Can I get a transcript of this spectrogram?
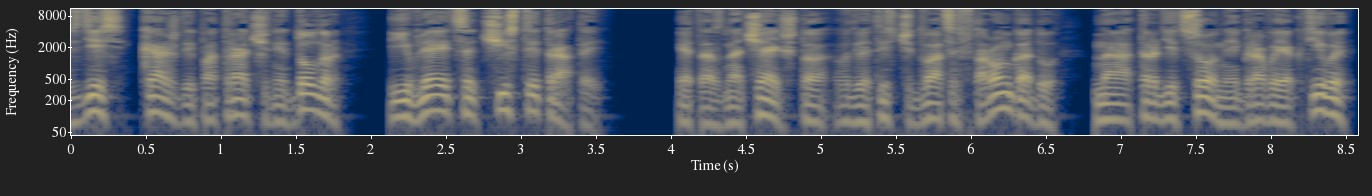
Здесь каждый потраченный доллар является чистой тратой. Это означает, что в 2022 году на традиционные игровые активы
